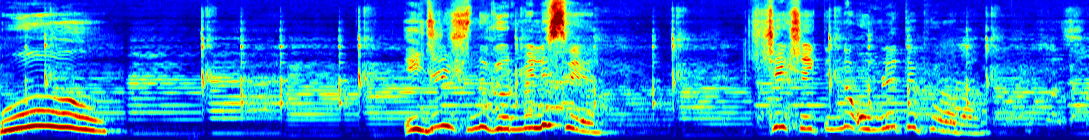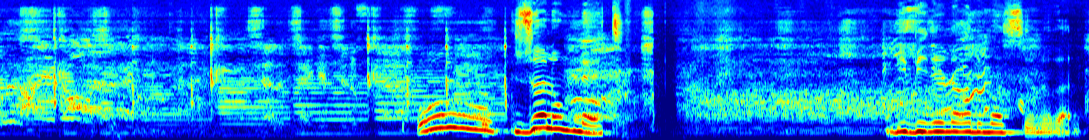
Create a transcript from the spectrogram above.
Oo. Ecrin şunu görmelisin. Çiçek şeklinde omlet yapıyor adam. Oo, güzel omlet. Birbirinin animasyonu galiba.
